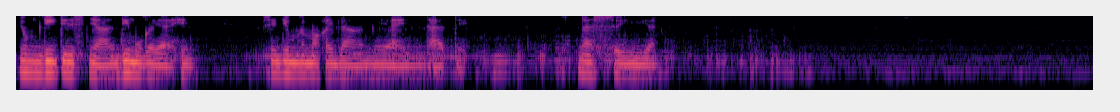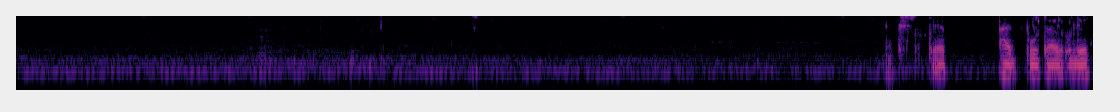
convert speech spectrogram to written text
yung details niya, hindi mo gayahin. Kasi hindi mo naman kailangan gayahin lahat eh. Nasa iyo yan. Next step. Add po tayo ulit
